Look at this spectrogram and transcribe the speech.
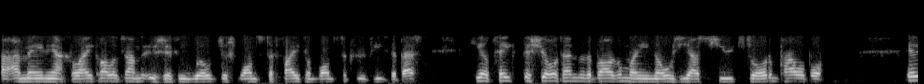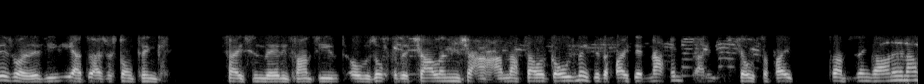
a, a maniac like Alexander Usyk who will just wants to fight and wants to prove he's the best. He'll take the short end of the bargain when he knows he has huge drawing power. But it is what it is. He, I, I just don't think Tyson really fancied or was up for the challenge, and that's how it goes, mate. The fight didn't happen, and he chose to fight Francis Ngannou now.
